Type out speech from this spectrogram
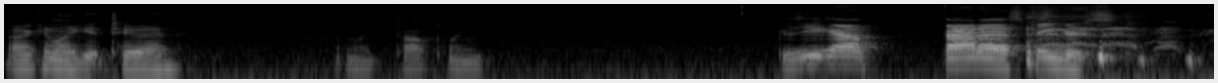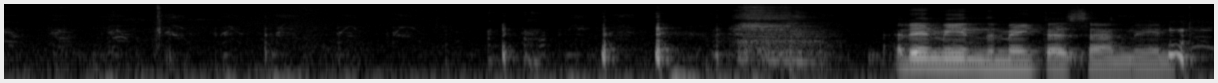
I can only get two in. I'm like toppling. Cause you got fat ass fingers. I didn't mean to make that sound mean.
